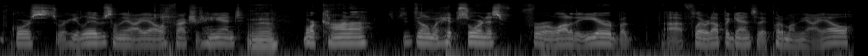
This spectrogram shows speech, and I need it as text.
of course, where he lives on the IL, fractured hand. yeah. Mark Canha dealing with hip soreness for a lot of the year, but uh, flared up again, so they put him on the IL.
